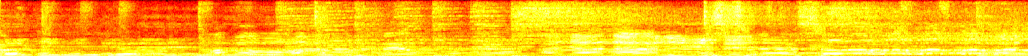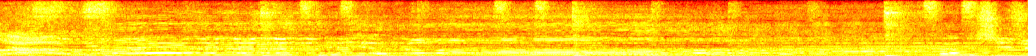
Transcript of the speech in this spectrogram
하긴가요? 아니야 나이 세상에 태어나 당신을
